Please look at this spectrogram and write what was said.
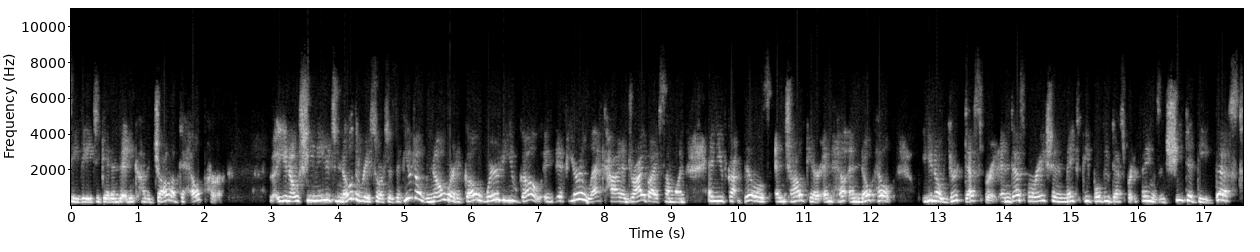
CV to get into any kind of job to help her. You know, she needed to know the resources. If you don't know where to go, where do you go? If, you're left high and dry by someone and you've got bills and childcare and hel- and no help, you know, you're desperate. And desperation makes people do desperate things. And she did the best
